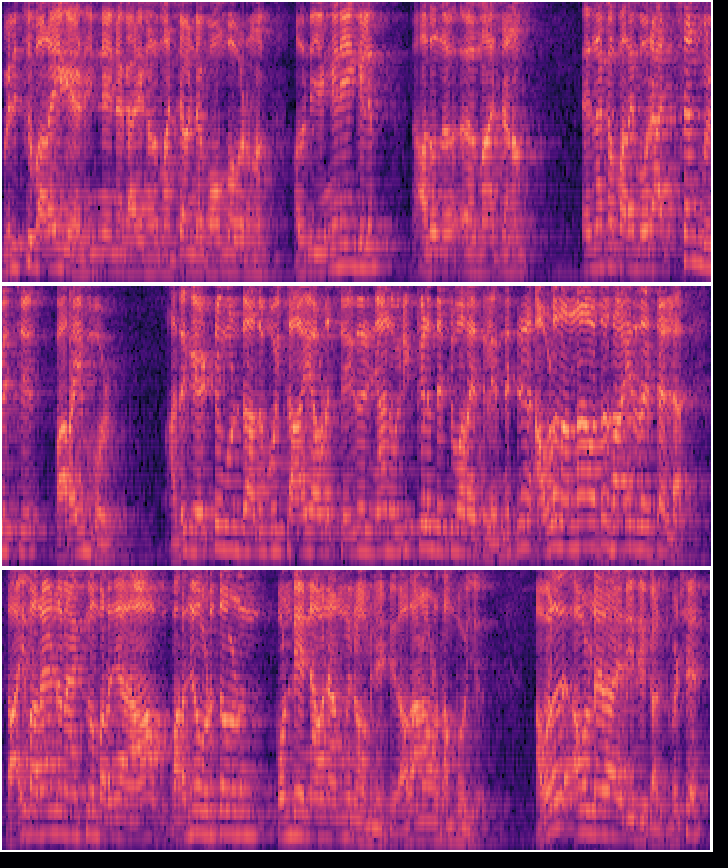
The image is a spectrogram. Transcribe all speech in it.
വിളിച്ചു പറയുകയാണ് ഇന്ന ഇന്ന കാര്യങ്ങൾ മറ്റവന്റെ കോംബോ വിടണം. അതുകൊണ്ട് എങ്ങനെയെങ്കിലും അതൊന്ന് മാറ്റണം. എന്നൊക്കെ പറയുമ്പോൾ ഒരു അച്ഛൻ വിളിച്ച് പറയുമ്പോൾ അത് കേട്ടും കൊണ്ട് അത് പോയി സായി അവിടെ ചെയ്തതിൽ ഞാൻ ഒരിക്കലും തെറ്റ് പറയത്തില്ല. എന്നിട്ട് അവൾ നന്നാവാത്ത സായി തെറ്റല്ല. സായി പറയേണ്ട മാക്സിമം പറഞ്ഞ ആ പറഞ്ഞു കൊടുത്തവൾ കൊണ്ട് തന്നെ അവൻ അന്ന് നോമിനേറ്റ് ചെയ്തു. അതാണ് അവിടെ സംഭവിച്ചത്. അവൾ അവളുടേതായ രീതിയിൽ കളിച്ചു. പക്ഷെ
